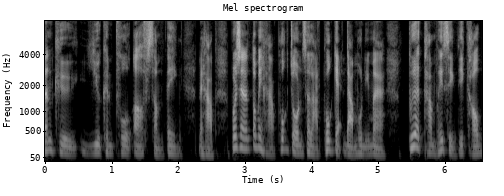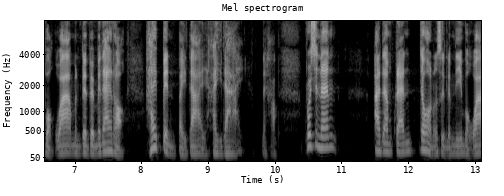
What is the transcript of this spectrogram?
นั่นคือ you can pull off something นะครับ เพราะฉะนั้นต้องไปหาพวกโจรสลัดพวกแกะดำพวกนี้มา เพื่อทำให้สิ่งที่เขาบอกว่ามันเป็นไปไม่ได้หรอก ให้เป็นไปได้ให้ได้นะครับ เพราะฉะนั้น อดัมแกรนเจ้าของหนังสือเล่มนี้บอกว่า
